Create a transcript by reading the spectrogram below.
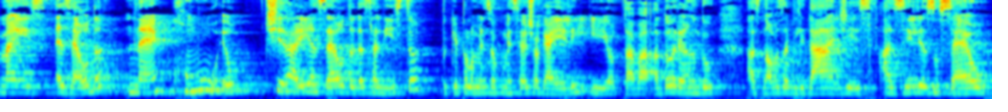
mas é Zelda, né? Como eu tiraria Zelda dessa lista, porque pelo menos eu comecei a jogar ele e eu tava adorando as novas habilidades, as ilhas no céu.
